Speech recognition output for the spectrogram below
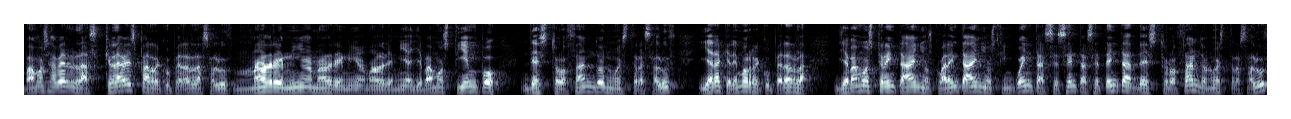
vamos a ver las claves para recuperar la salud. Madre mía, madre mía, madre mía, llevamos tiempo destrozando nuestra salud y ahora queremos recuperarla. Llevamos 30 años, 40 años, 50, 60, 70 destrozando nuestra salud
